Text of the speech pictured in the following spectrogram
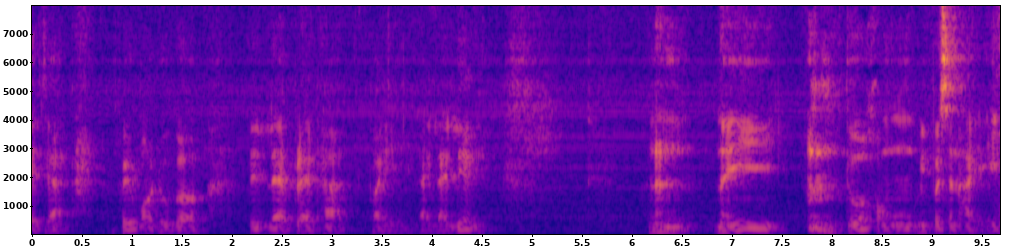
อาจารย์เป็นหมอดูก็เล่นแร่แปลธาตุไปหลาย ๆ เรื่อง นั้นในตัวของวิปัสสนาเอง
